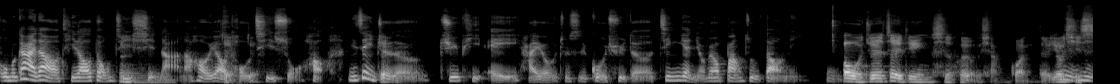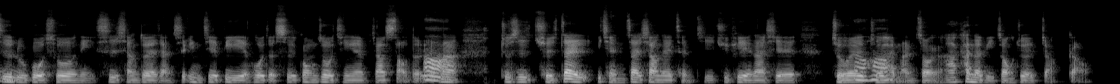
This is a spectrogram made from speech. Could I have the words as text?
我们刚才当然有提到动机性啊，然后要投其所好。你自己觉得 GPA 还有就是过去的经验有没有帮助到你？哦，我觉得这一定是会有相关的，尤其是如果说你是相对来讲是应届毕业，或者是工作经验比较少的人，嗯那就是确在以前在校内成绩 GPA 那些就会就会还蛮重要，他看的比重就会比较高。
